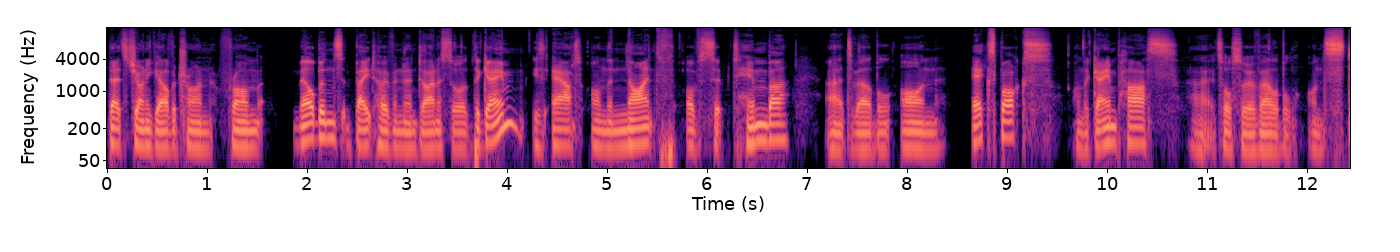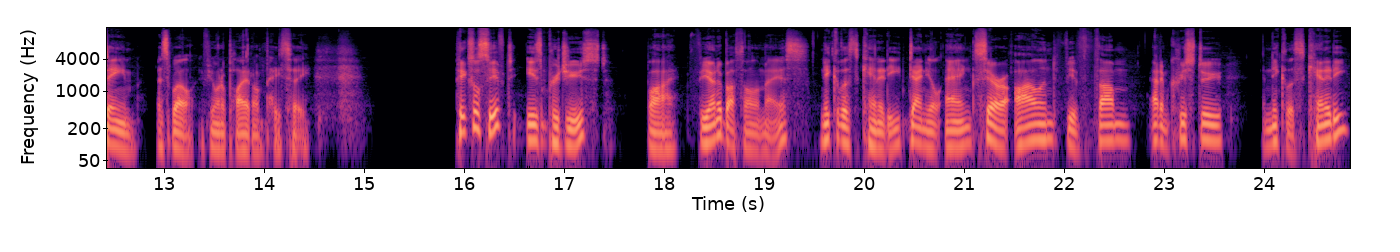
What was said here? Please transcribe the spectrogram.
That's Johnny Galvatron from Melbourne's Beethoven and Dinosaur. The game is out on the 9th of September. Uh, it's available on Xbox, on the Game Pass. Uh, it's also available on Steam as well if you want to play it on PC. Pixel Sift is produced by Fiona Bartholomaeus, Nicholas Kennedy, Daniel Ang, Sarah Ireland, Viv Thum, Adam Christou, and Nicholas Kennedy.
